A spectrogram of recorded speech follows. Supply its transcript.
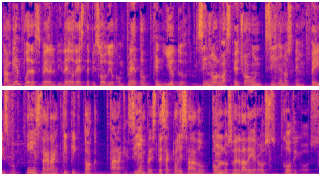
También puedes ver el video de este episodio completo en YouTube. Si no lo has hecho aún, síguenos en Facebook, Instagram y TikTok para que siempre estés actualizado con los verdaderos códigos.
